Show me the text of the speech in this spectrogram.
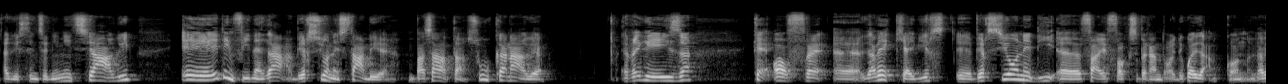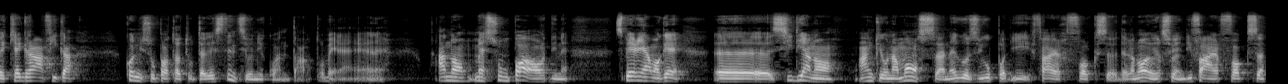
alle estensioni iniziali. Ed infine la versione stabile basata sul canale Release che offre eh, la vecchia vers- eh, versione di eh, Firefox per Android, quella con la vecchia grafica, con il supporto a tutte le estensioni e quant'altro. Bene, hanno messo un po' ordine. Speriamo che eh, si diano anche una mossa nello sviluppo di Firefox, della nuova versione di Firefox,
